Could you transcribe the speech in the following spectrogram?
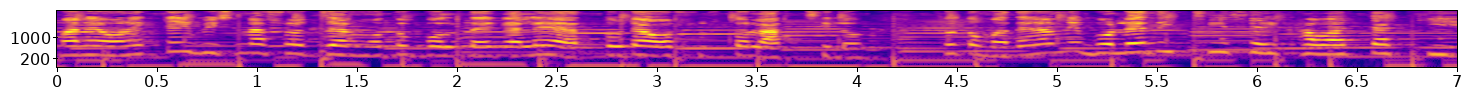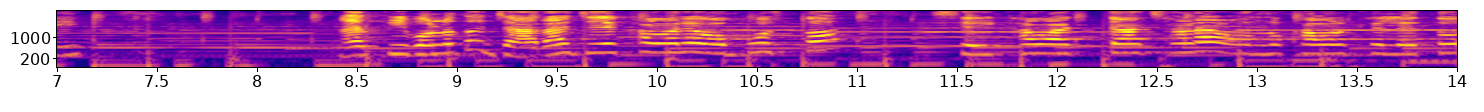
মানে অনেকটাই বিছানা সজ্জার মতো বলতে গেলে এতটা অসুস্থ লাগছিল। তো তোমাদের আমি বলে দিচ্ছি সেই খাবারটা কি? আর কি বলতো, যারা যে খাবারে অভ্যস্ত, সেই খাবারটা ছাড়া অন্য খাবার খেলে তো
